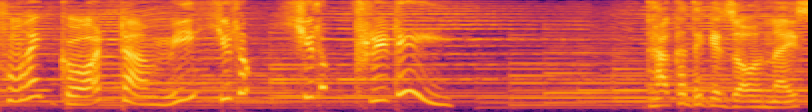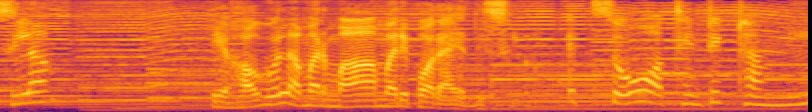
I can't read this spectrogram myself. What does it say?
Oh my god, Tammy, you look you look pretty. Dhaka থেকে যখন আইছিলাম এ হগল আমার মা আমারে পরায় দিছিল It's so authentic, Tammy.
